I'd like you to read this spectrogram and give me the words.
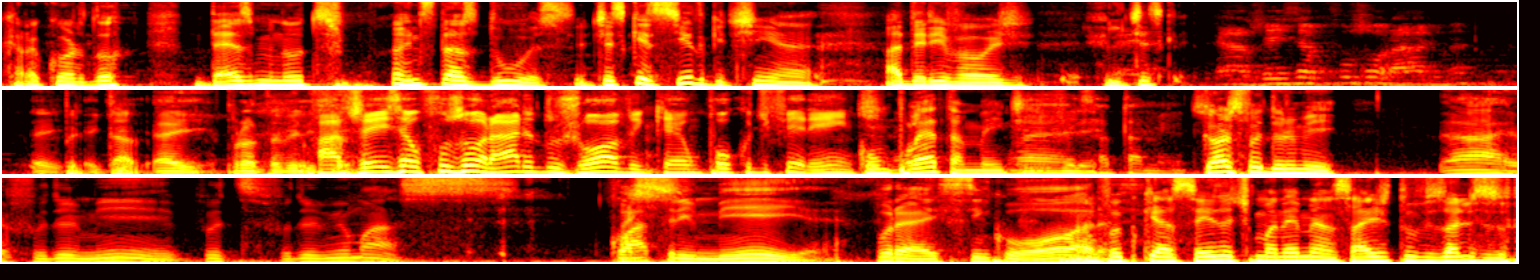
O cara acordou 10 minutos antes das duas. Eu tinha esquecido que tinha a deriva hoje. Ele tinha esque... Às vezes é o fuso horário, né? Aí, Tá. pronto, habilitou. Às vezes é o fuso horário do jovem, que é um pouco diferente. completamente né? É, diferente. exatamente. Que horas foi dormir? Ah, eu fui dormir, putz, fui dormir umas quatro e meia, por aí, cinco horas. Não foi porque às seis eu te mandei mensagem e tu visualizou.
